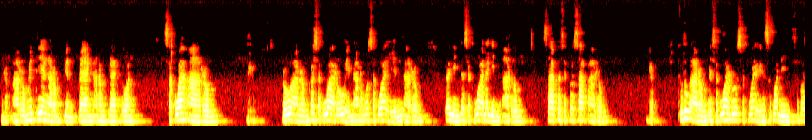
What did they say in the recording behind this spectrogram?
นะครับอารมณ์ไม่เที่ยงอารมณ์เปลี่ยนแปลงอารมณ์แปรปรวนสักว่าอารมณ์นะครับรู้อารมณ์ก็สักว่ารู้เห็นอารมณ์ก็สักว่าเห็นอารมณ์ ได้ยินก็สักว่าได้ยินอารมณ์ทราบก็สักว่าทราบอารมณ์นะครับทุกๆอารมณ์เป็นสักว่ารู้สักว่าเห็นสักว่าดินสักว่า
